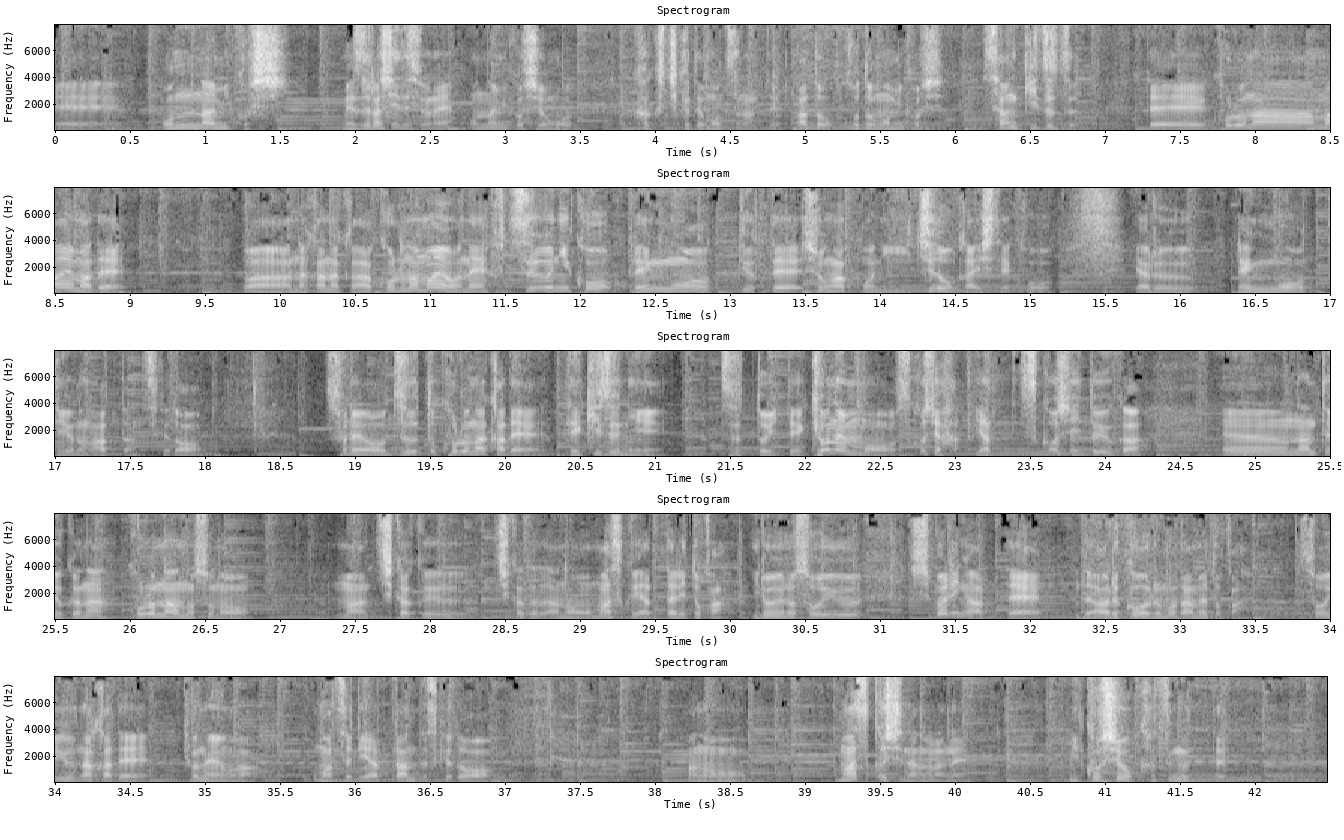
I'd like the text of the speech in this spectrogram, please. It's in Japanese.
えー女みこし。珍しいですよね。女みこしを各地区で持つなんて。あと子供みこし。3基ずつ。でコロナ前まではなかなかコロナ前はね普通にこう連合って言って小学校に一度返してこうやる連合っていうのがあったんですけどそれをずっとコロナ禍でできずにずっといて去年も少しや少しというか、えーなんていうかなコロナのそのまあ近く近くあのマスクやったりとかいろいろそういう縛りがあってでアルコールもダメとかそういう中で去年はお祭りやったんですけどあのマスクしながらねみこしを担ぐって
